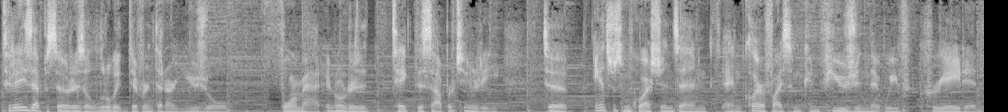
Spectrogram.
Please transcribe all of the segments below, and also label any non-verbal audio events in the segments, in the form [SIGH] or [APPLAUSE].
Today's episode is a little bit different than our usual format in order to take this opportunity to answer some questions and, and clarify some confusion that we've created.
